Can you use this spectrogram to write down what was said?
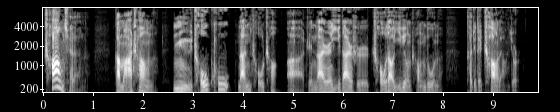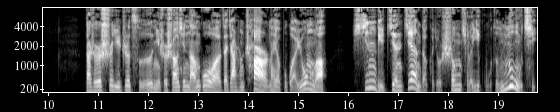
唱起来了，干嘛唱呢？女愁哭，男惆怅啊！这男人一旦是愁到一定程度呢，他就得唱两句但是事已至此，你是伤心难过，再加上唱，那也不管用啊。心里渐渐的可就升起了一股子怒气，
